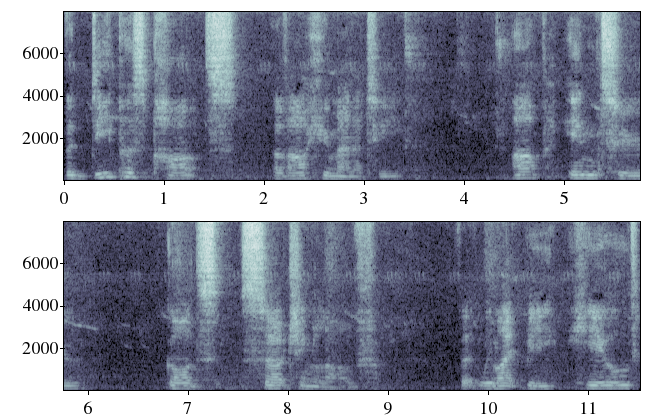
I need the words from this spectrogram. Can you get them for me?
the deepest parts of our humanity up into God's searching love, that we might be healed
